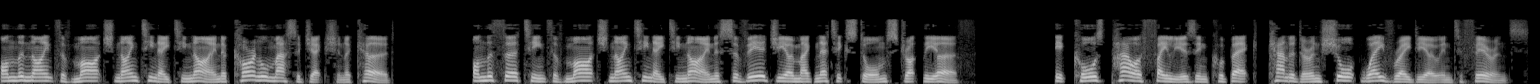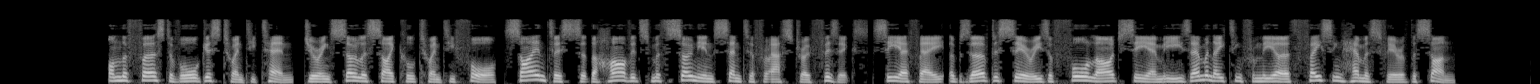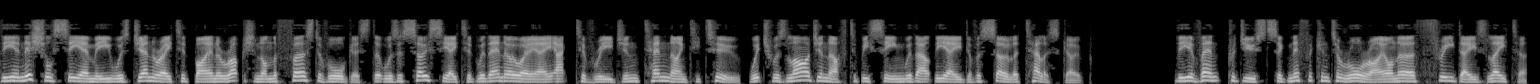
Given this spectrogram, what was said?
On 9 March 1989 a coronal mass ejection occurred. On 13 March 1989 a severe geomagnetic storm struck the Earth. It caused power failures in Quebec, Canada and short-wave radio interference. On 1 August 2010, during solar cycle 24, scientists at the Harvard-Smithsonian Center for Astrophysics CFA observed a series of four large CMEs emanating from the Earth-facing hemisphere of the Sun. The initial CME was generated by an eruption on 1 August that was associated with NOAA active region 1092, which was large enough to be seen without the aid of a solar telescope. The event produced significant aurorae on Earth three days later.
